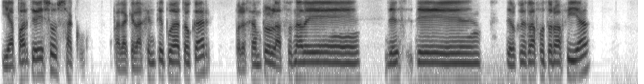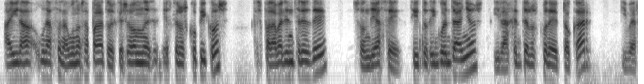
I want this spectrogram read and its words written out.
Y aparte de eso, saco, para que la gente pueda tocar, por ejemplo, la zona de, de, lo que es la fotografía, hay una, una, zona, unos aparatos que son estereoscópicos, que es para ver en 3D, son de hace 150 años y la gente los puede tocar y ver.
